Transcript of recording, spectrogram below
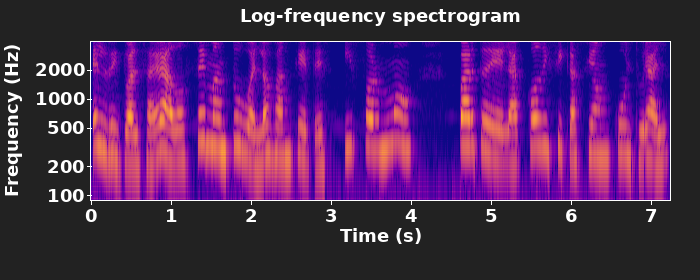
El ritual sagrado se mantuvo en los banquetes y formó parte de la codificación cultural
